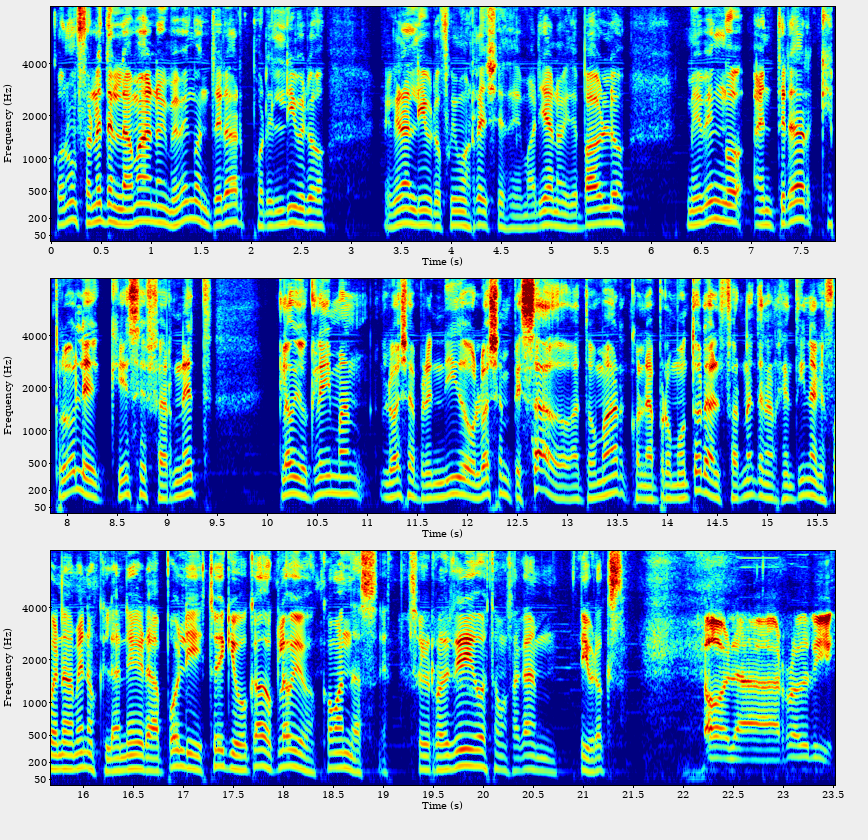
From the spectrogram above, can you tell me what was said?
con un Fernet en la mano y me vengo a enterar por el libro, el gran libro Fuimos Reyes de Mariano y de Pablo, me vengo a enterar que es probable que ese Fernet Claudio Kleiman lo haya aprendido o lo haya empezado a tomar con la promotora del Fernet en Argentina, que fue nada menos que la negra Poli. ¿Estoy equivocado, Claudio? ¿Cómo andas? Soy Rodrigo, estamos acá en Librox. Hola, Rodri,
